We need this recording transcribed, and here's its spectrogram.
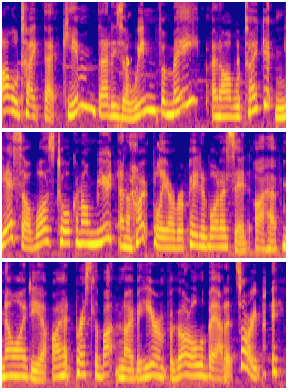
I will take that, Kim. That is a win for me, and I will take it. And yes, I was talking on mute, and hopefully I repeated what I said. I have no idea. I had pressed the button over here and forgot all about it. Sorry, Pete.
